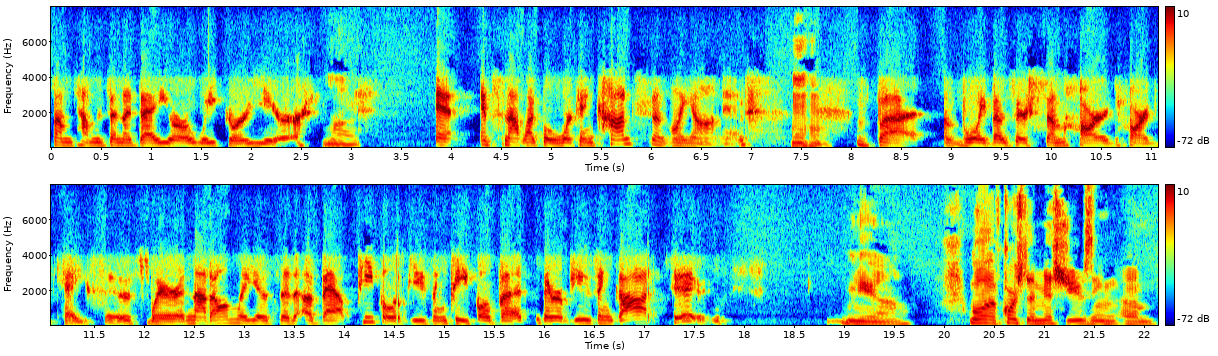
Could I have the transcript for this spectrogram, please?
sometimes in a day or a week or a year. Right. It, it's not like we're working constantly on it. Mm-hmm. But boy, those are some hard, hard cases where not only is it about people abusing people, but they're abusing God too. Yeah. Well, of course, they're misusing um,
